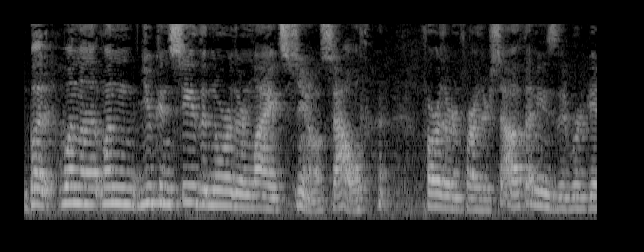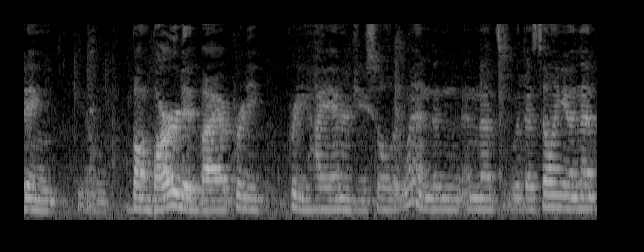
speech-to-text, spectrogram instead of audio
But when the when you can see the northern lights, you know, south, farther and farther south, that means that we're getting, you know, bombarded by a pretty pretty high energy solar wind, and, and that's what that's telling you. And then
